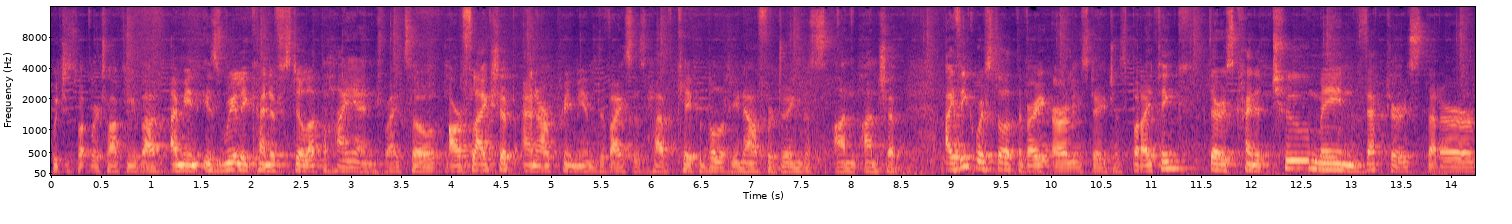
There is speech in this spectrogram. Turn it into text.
which is what we're talking about, I mean, is really kind of still at the high end, right? So our flagship and our premium devices have capability now for doing this on, on chip. I think we're still at the very early stages, but I think there's kind of two main vectors that are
